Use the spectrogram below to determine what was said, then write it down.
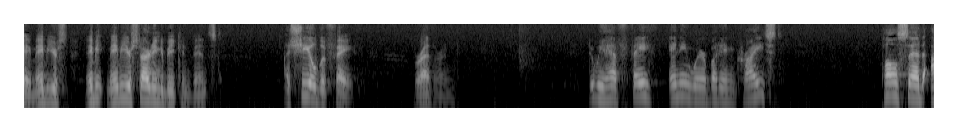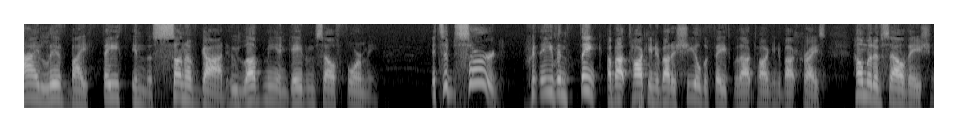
Okay, maybe you're maybe maybe you're starting to be convinced. A shield of faith, brethren. Do we have faith anywhere but in Christ? Paul said, I live by faith in the Son of God who loved me and gave himself for me. It's absurd to even think about talking about a shield of faith without talking about Christ. Helmet of salvation.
